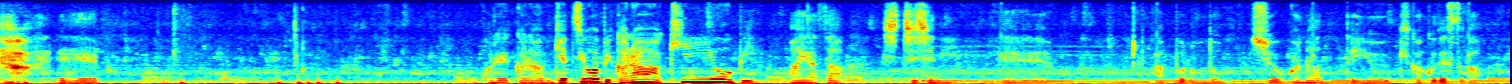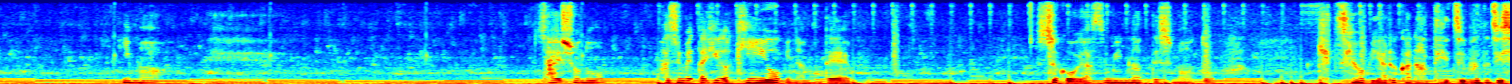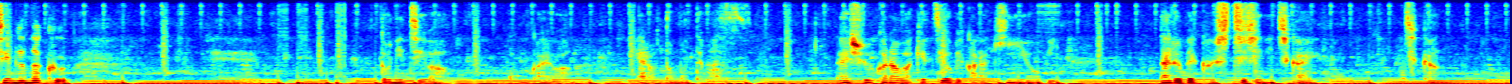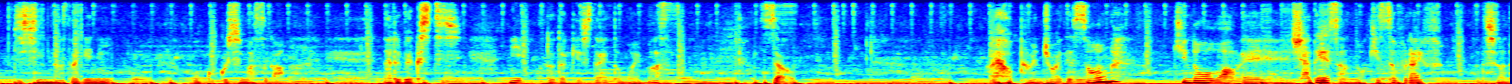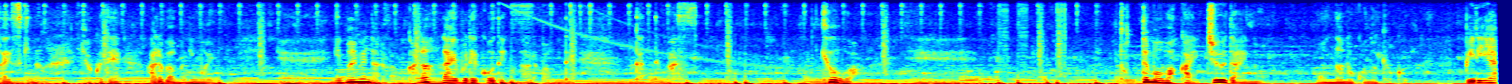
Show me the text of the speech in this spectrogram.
えーこれから月曜日から金曜日毎朝7時に、えーップロードしようかなっていう企画ですが今、えー最初の始めた日が金曜日なのですぐお休みになってしまうと月曜日やるかなっていう自分の自信がなく、えー土日は今回はやろうと思ってます。来週からは月曜日から金曜日なるべく7時に近い時間自信なさげに報告しますが、えーなるべく7時にお届けしたいと思います。So I hope you enjoy this song. 昨日は、えーシャデーさんの Kiss of Life 私の大好きな曲でアルバムにも、え2枚目のアルバムかなライブレコーディングのアルバムで歌ってます。今日は、とっても若い10代の女の子の曲。ビリー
